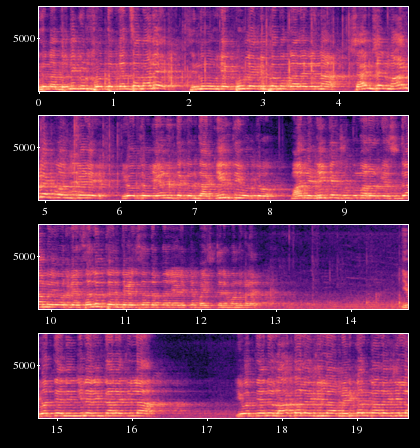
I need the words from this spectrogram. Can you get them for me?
ಇದನ್ನ ಧ್ವನಿಗೂಡಿಸುವಂತ ಕೆಲಸ ಮಾಡಿ ಸಿಂಧನೂರಿಗೆ ಕೂಡಲೇ ಡಿಪ್ಲೊಮಾ ಕಾಲೇಜನ್ನ ಸ್ಯಾಂಕ್ಷನ್ ಮಾಡಬೇಕು ಅಂತ ಹೇಳಿ ಇವತ್ತು ಹೇಳಿರ್ತಕ್ಕಂಥ ಕೀರ್ತಿ ಇವತ್ತು ಮಾನ್ಯ ಡಿ ಕೆ ಶಿವಕುಮಾರ್ ಅವರಿಗೆ, ಸಿದ್ದರಾಮಯ್ಯ ಅವರಿಗೆ ಸಲ್ಲುತ್ತೆ ಅಂತ ಹೇಳಿ ಸಂದರ್ಭದಲ್ಲಿ ಹೇಳಿಕೆ ಬಯಸ್ತೇನೆ ಬಂಧುಗಳೇ. ಇವತ್ತೇನು ಇಂಜಿನಿಯರಿಂಗ್ ಕಾಲೇಜ್ ಇಲ್ಲ? ಇವತ್ತೇನು ಲಾ ಕಾಲೇಜ್ ಇಲ್ಲ ಮೆಡಿಕಲ್ ಕಾಲೇಜ್ ಇಲ್ಲ?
